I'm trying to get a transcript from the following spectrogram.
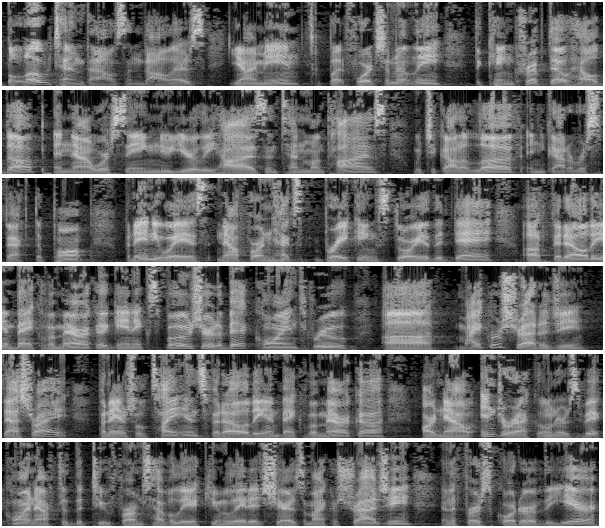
below $10,000. Yeah, I mean, but fortunately, the King crypto held up and now we're seeing new yearly highs and 10 month highs, which you gotta love and you gotta respect the pump. But anyways, now for our next breaking story of the day, uh, Fidelity and Bank of America gain exposure to Bitcoin through, uh, MicroStrategy. That's right. Financial titans, Fidelity and Bank of America are now indirect owners of Bitcoin after the two firms heavily accumulated shares of MicroStrategy in the first quarter of the year.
